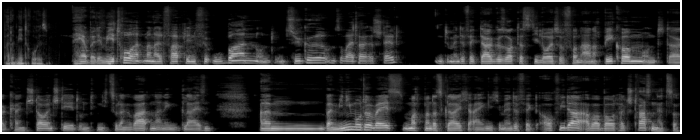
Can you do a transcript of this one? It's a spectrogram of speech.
bei der Metro ist. Naja, bei der Metro hat man halt Fahrpläne für U-Bahn und, und Züge und so weiter erstellt. Und im Endeffekt da gesorgt, dass die Leute von A nach B kommen und da kein Stau entsteht und die nicht zu lange warten an den Gleisen. Ähm, bei Mini-Motorways macht man das gleiche eigentlich im Endeffekt auch wieder, aber baut halt Straßennetze.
